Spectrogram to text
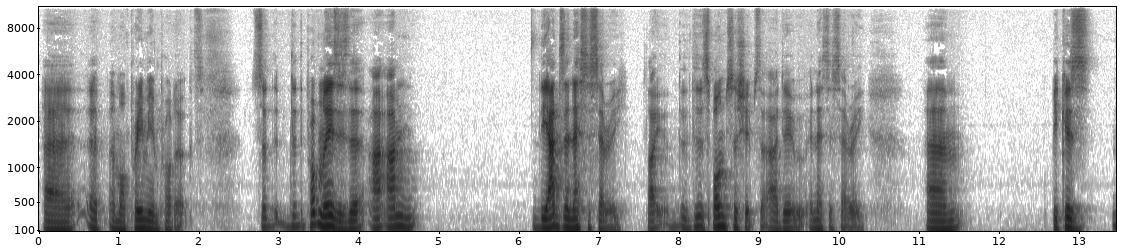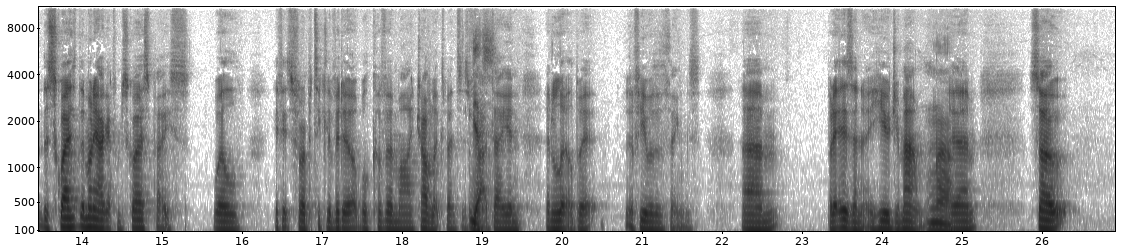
uh, a, a more premium product. So the, the problem is, is that I, I'm the ads are necessary. Like the, the sponsorships that I do are necessary, um, because the square the money I get from Squarespace will, if it's for a particular video, will cover my travel expenses for Yes. that day and, and a little bit a few other things. Um, but it isn't a huge amount. No. Um, so,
